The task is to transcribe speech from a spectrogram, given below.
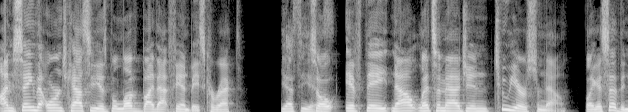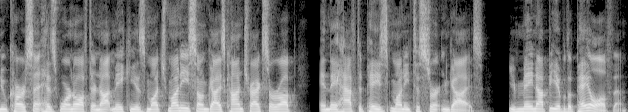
I'm saying that Orange Cassidy is beloved by that fan base, correct? Yes, he is. So if they now let's imagine two years from now, like I said, the new car scent has worn off. They're not making as much money. Some guys' contracts are up and they have to pay money to certain guys. You may not be able to pay all of them.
